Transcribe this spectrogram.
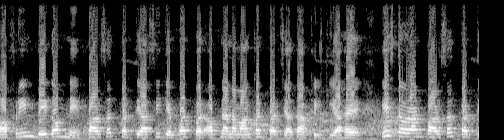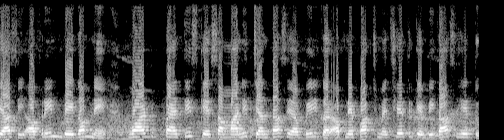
अफरीन बेगम ने पार्षद प्रत्याशी के पद पर अपना नामांकन पर्चा दाखिल किया है। इस दौरान पार्षद प्रत्याशी अफरीन बेगम ने वार्ड 35 के सम्मानित जनता से अपील कर अपने पक्ष में क्षेत्र के विकास हेतु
